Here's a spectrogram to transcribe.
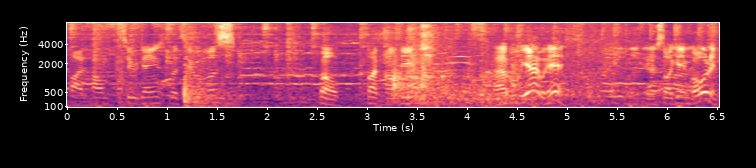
five pound for two games for the two of us. Well, five pound each. Uh, but yeah, we're here. We're gonna start getting bowling.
